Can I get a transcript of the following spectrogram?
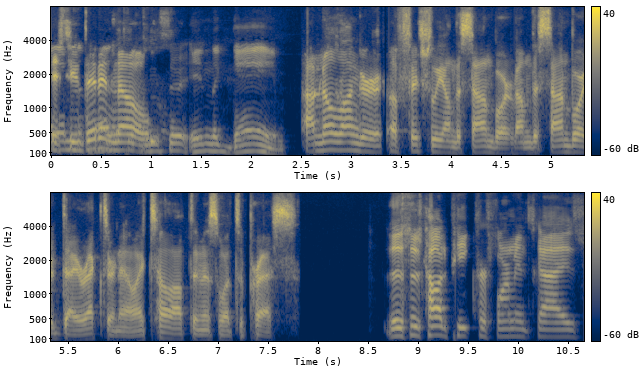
If am you the didn't know- in the game. I'm no longer officially on the soundboard. I'm the soundboard director now. I tell Optimus what to press. This is called peak performance, guys.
